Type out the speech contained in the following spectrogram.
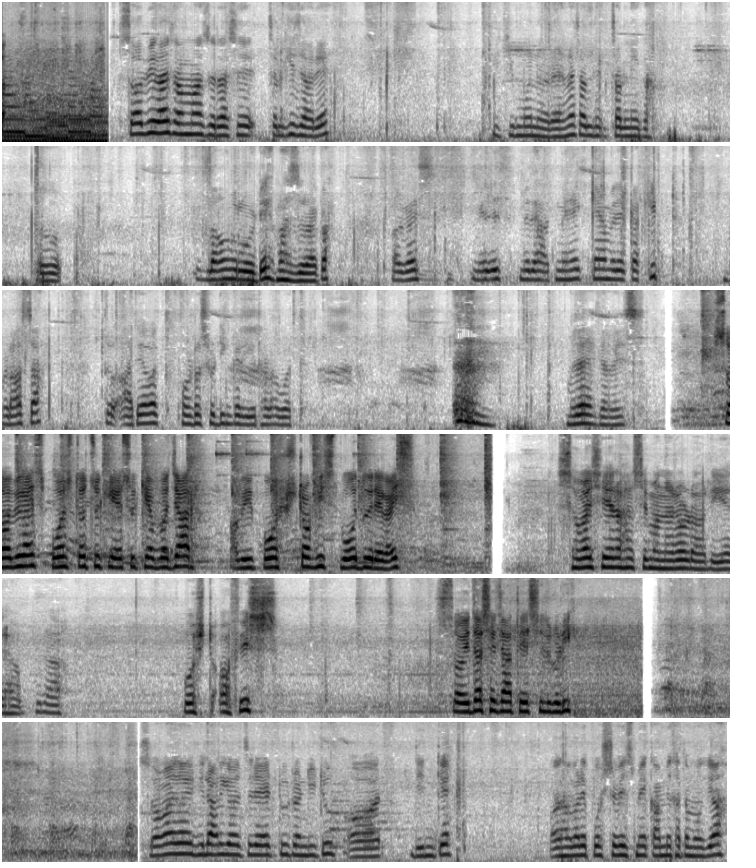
जा। सो अभी गाइस हम माजरा से चल के जा रहे हैं, क्योंकि मन हो रहा है ना चल, चलने का। तो लॉन्ग रोड है मजदूरा का। और गाइस मेरे मेरे हाथ में है कैमरे का किट बड़ा सा। तो आते वक्त फ़ोटो शूटिंग करिए थोड़ा बहुत। मज़ा आएगा गाइस सो अभी गाइस पोस्ट हो चुकी है सुखिया बाज़ार। अभी पोस्ट ऑफ़िस बहुत दूर है गाइस सो गाइस ये रहा सिमाना रोड और ये रहा पूरा पोस्ट ऑफ़िस सो इधर से जाते हैं सिलगुड़ी। सो फ़िलहाल के बज रहे टू ट्वेंटी टू और दिन के, और हमारे पोस्ट ऑफ़िस में काम भी ख़त्म हो गया।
